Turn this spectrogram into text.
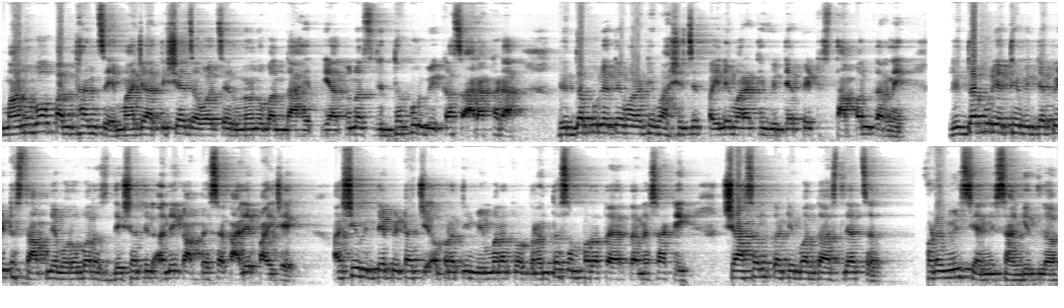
मानुभाव पंथांचे माझे अतिशय जवळचे ऋणानुबंध आहेत. यातूनच रिद्धपूर विकास आराखडा रिद्धपूर येथे मराठी भाषेचे पहिले मराठी विद्यापीठ स्थापन करणे रिद्धपूर येथे विद्यापीठ स्थापनेबरोबरच देशातील अनेक अभ्यासक आले पाहिजे. अशी विद्यापीठाची अप्रतिम इमारत व ग्रंथसंपदा तयार करण्यासाठी शासन कटिबद्ध असल्याचं फडणवीस यांनी सांगितलं.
